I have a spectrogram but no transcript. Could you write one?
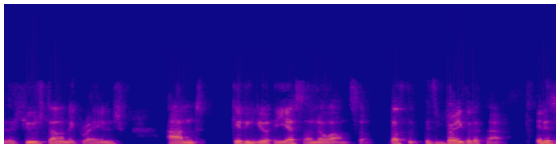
a huge dynamic range, and giving you a yes or no answer. That's, it's very good at that. It is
